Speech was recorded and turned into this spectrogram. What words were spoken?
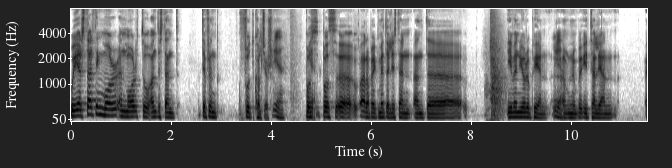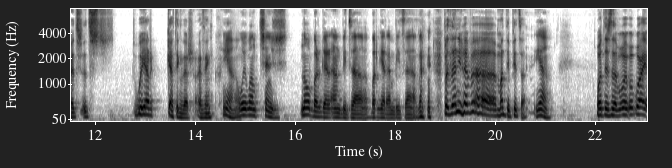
we are starting more and more to understand different food cultures, yeah both yeah. both uh, Arabic, Middle Eastern, and uh, even European, Yeah. um, Italian. It's it's we are getting there. I think. yeah we want change no burger and pizza burger and pizza But then you have uh, Mandi pizza. yeah What is that? Why?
